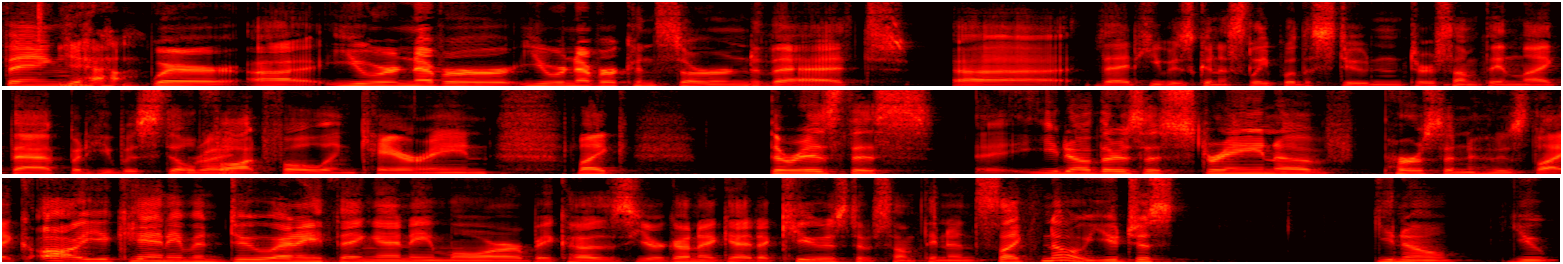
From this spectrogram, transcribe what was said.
thing Yeah. where uh you were never you were never concerned that uh that he was going to sleep with a student or something like that but he was still Right. thoughtful and caring like there is this uh, you know there's a strain of person who's like oh you can't even do anything anymore because you're going to get accused of something and it's like no you just you know you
